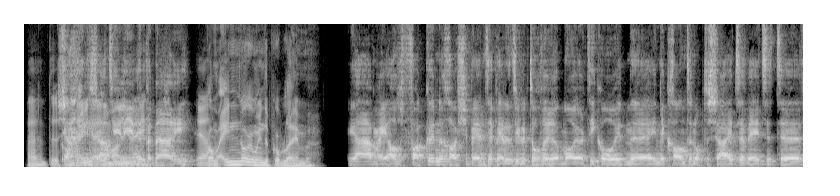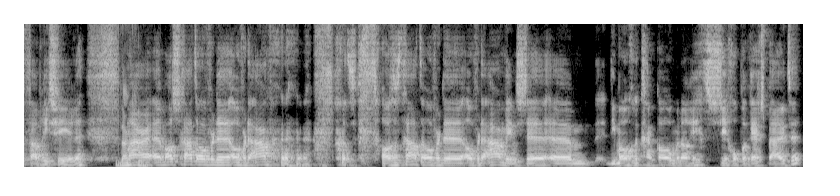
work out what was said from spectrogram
Hè? Dus Ja, die zaten helemaal jullie in niet de mee. penarie. Ja. kwam enorm in de problemen. Ja, maar als vakkundige als je bent, heb jij natuurlijk toch weer een mooi artikel in, eh, in de krant en op de site eh, weten te fabriceren. Dank maar je. eh, als het gaat over de, over de, aan, als, als het gaat over de, over de aanwinsten ehm, die mogelijk gaan komen, dan richten ze zich op een rechtsbuiten.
